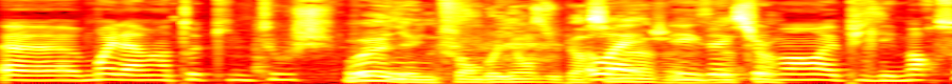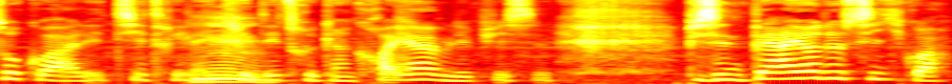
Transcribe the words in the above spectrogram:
moi, il avait un truc qui me touche. Ouais, il y a une flamboyance du personnage. Ouais, exactement. Et puis les morceaux, quoi, les titres, il a écrit hmm. des trucs incroyables. Et puis, puis c'est une période aussi, quoi.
